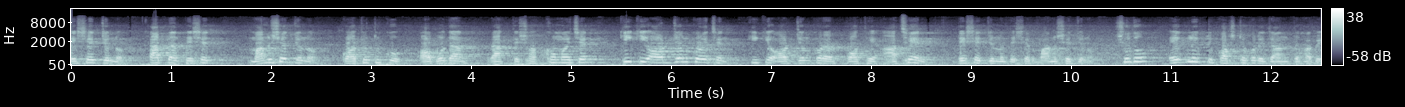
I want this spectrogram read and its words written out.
দেশের জন্য, আপনার দেশের মানুষের জন্য কতটুকু অবদান রাখতে সক্ষম হয়েছেন, কি কি অর্জন করেছেন, কি কি অর্জন করার পথে আছেন দেশের জন্য, দেশের মানুষের জন্য। শুধু এগুলো একটু কষ্ট করে জানতে হবে।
